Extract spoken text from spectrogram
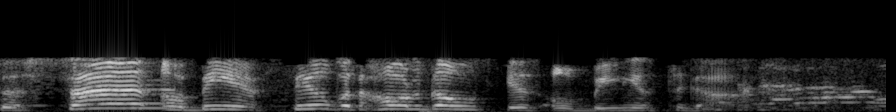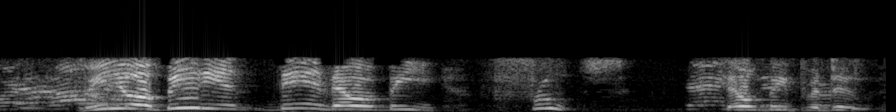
The sign of being filled with the Holy Ghost is obedience to God. When you're obedient, then there will be fruits that will be produced.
